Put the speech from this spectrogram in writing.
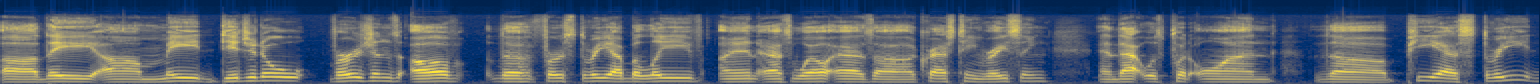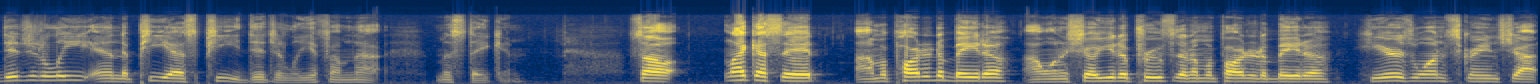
Uh, they um, made digital versions of the first three, I believe, and as well as uh, Crash Team Racing, and that was put on the PS3 digitally and the PSP digitally, if I'm not mistaken. So, like I said, I'm a part of the beta. I want to show you the proof that I'm a part of the beta. Here's one screenshot.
